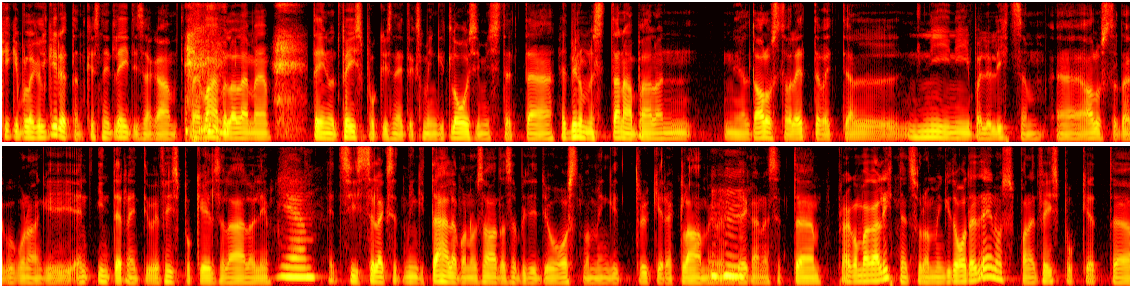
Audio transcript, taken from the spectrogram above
keegi pole küll kirjutanud, kes neid leidis, aga me vahepeal oleme teinud Facebookis näiteks mingit loosimist, et äh, et minu meelest tänapäeval on nii-öelda alustaval ettevõtjal nii, nii palju lihtsam äh, alustada, kui kunagi interneti või Facebooki-eelsel ajal oli yeah.. et siis selleks, et mingit tähelepanu saada, sa pidid ju ostma mingit trükireklaami mm -hmm. või mida mhm. iganes, et äh, praegu on väga lihtne, et sul on mingi toode-teenus, paned Facebooki, et äh,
